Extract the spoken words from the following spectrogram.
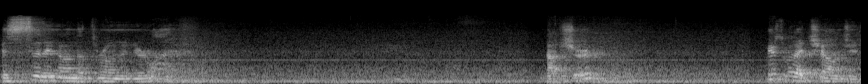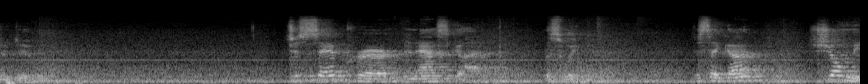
is sitting on the throne in your life? Not sure? Here's what I challenge you to do. Just say a prayer and ask God this week. Just say, God, show me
